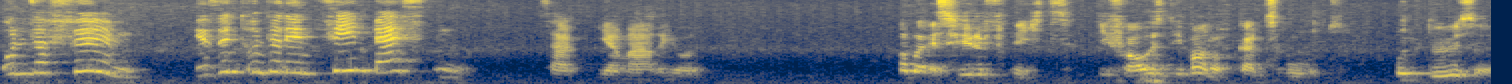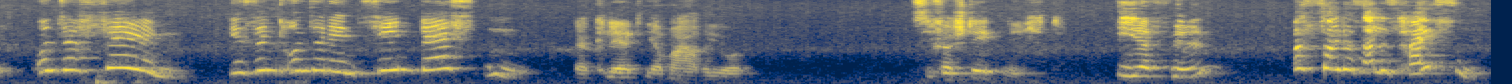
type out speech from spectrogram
Unser Film. Wir sind unter den zehn Besten. sagt ihr Marion. Aber es hilft nichts. Die Frau ist immer noch ganz rot und böse, Unser Film. Wir sind unter den zehn Besten. Erklärt ihr Marion. Sie versteht nicht. Ihr Film? Was soll das alles heißen?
